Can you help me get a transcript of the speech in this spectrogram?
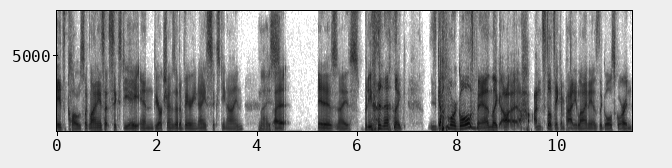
it's close. Like Laine is at 68 and Bjorkstrand's at a very nice 69. Nice. But it is nice, but even then, like he's got more goals, man. Like uh, I'm still taking Patty Laine as the goal scorer, and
